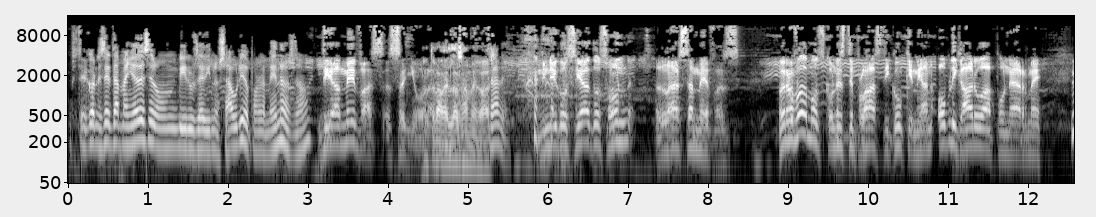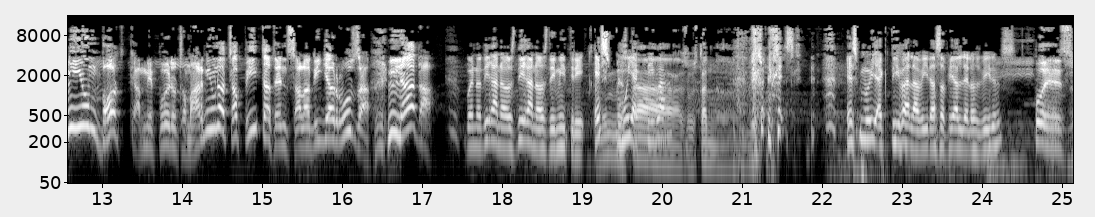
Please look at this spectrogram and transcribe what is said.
Usted con ese tamaño de ser un virus de dinosaurio, por lo menos, ¿no? De amebas, señora. Otra vez las amebas. Claro. Mi negociado son las amebas. Pero vamos con este plástico que me han obligado a ponerme. Ni un vodka me puedo tomar, ni una chapita de ensaladilla rusa. Nada. Bueno, díganos, díganos, Dimitri. A mí ¿Es me muy está activa? asustando. ¿Es, es muy activa la vida social de los virus? Pues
